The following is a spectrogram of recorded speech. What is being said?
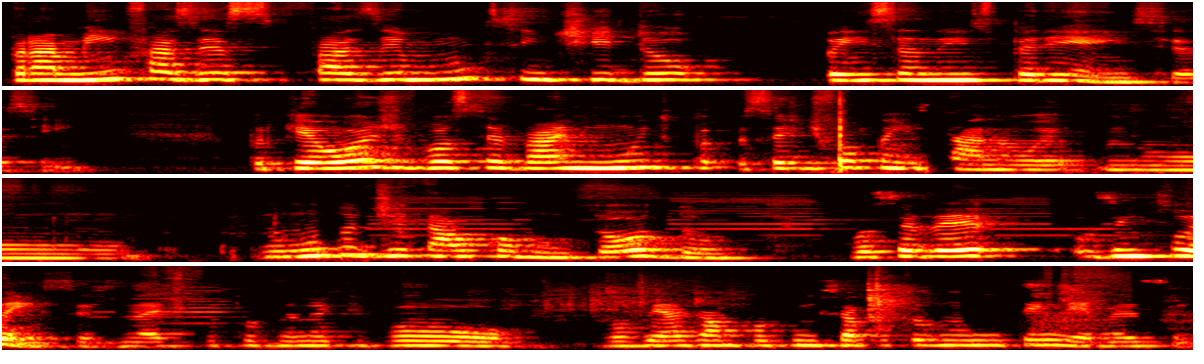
para mim, fazia, fazia muito sentido pensando em experiência, assim. Porque hoje você vai muito. Se a gente for pensar no, no, no mundo digital como um todo, você vê os influencers, né? Tipo, eu tô vendo aqui, vou, vou viajar um pouquinho só para todo mundo entender, mas assim.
